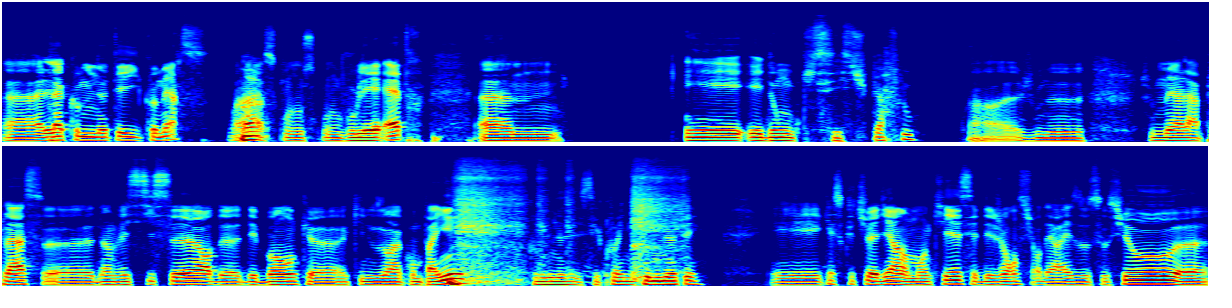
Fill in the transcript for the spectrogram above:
la communauté e-commerce, voilà ce qu'on voulait être. Et, donc, c'est super flou. je, me, je me mets à la place euh, d'investisseurs, des banques euh, qui nous ont accompagnés. c'est quoi une communauté? Et qu'est-ce que tu vas dire Un banquier, c'est des gens sur des réseaux sociaux. Euh,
